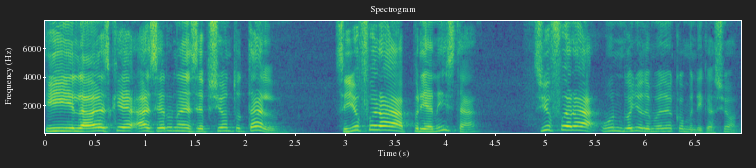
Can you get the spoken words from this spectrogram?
Y la verdad es que ha de ser una decepción total. Si yo fuera prianista, si yo fuera un dueño de medio de comunicación,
